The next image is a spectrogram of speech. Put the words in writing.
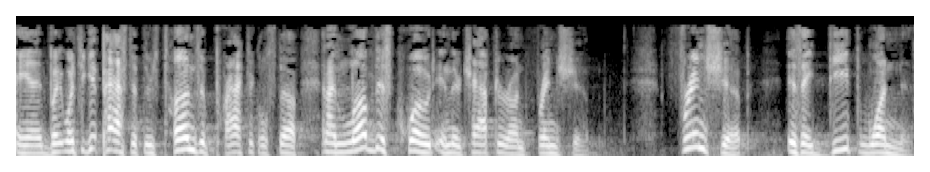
and, but once you get past it, there's tons of practical stuff. And I love this quote in their chapter on friendship. Friendship is a deep oneness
